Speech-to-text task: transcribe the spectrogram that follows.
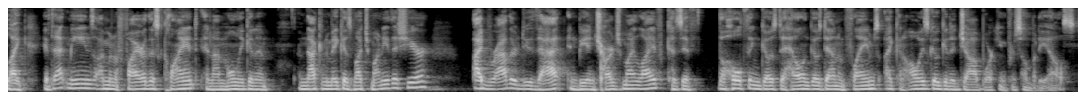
Like, if that means I'm going to fire this client and I'm only going to, I'm not going to make as much money this year, I'd rather do that and be in charge of my life. Because if the whole thing goes to hell and goes down in flames, I can always go get a job working for somebody else.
